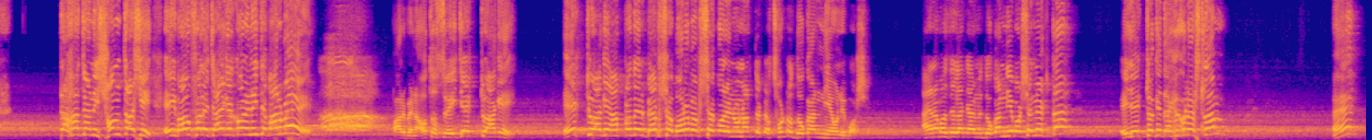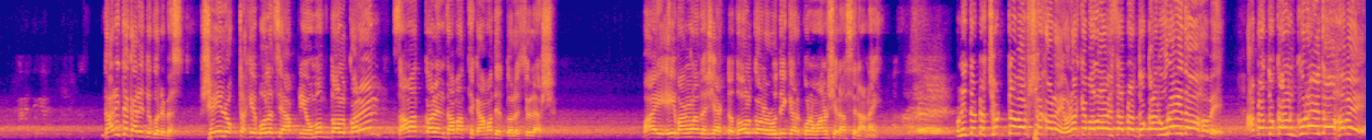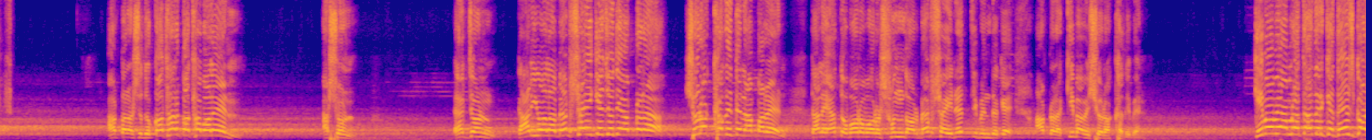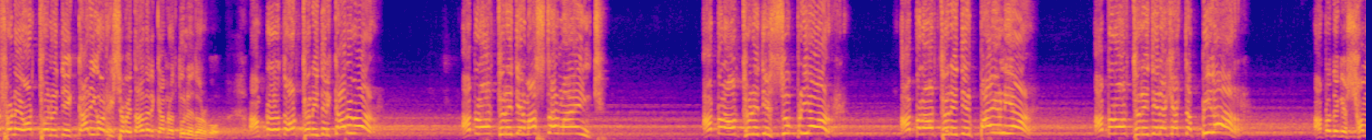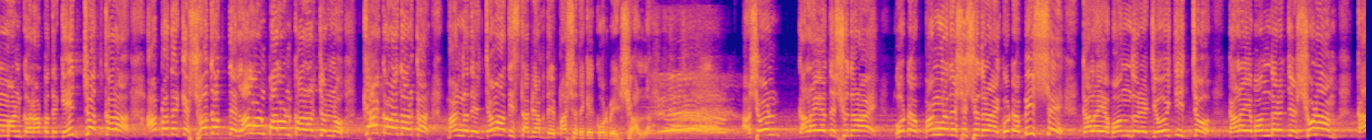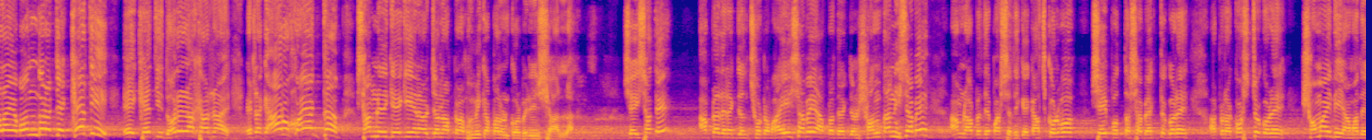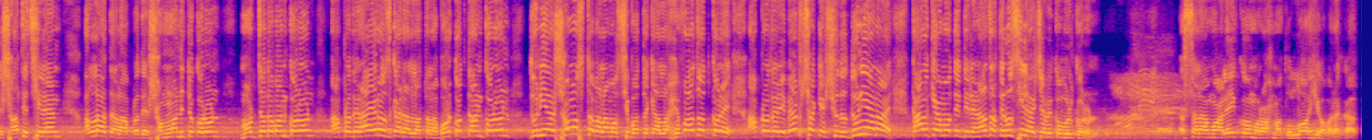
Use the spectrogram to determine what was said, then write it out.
রাহাজানি সন্ত্রাসী এই বাউফলে জায়গা করে নিতে পারবে? পারবে না। অথচ এই যে একটু আগে একটু আগে আপনাদের ব্যবসা, বড় ব্যবসা করেন, ওনার তো একটা ছোট দোকান নিয়ে উনি বসে। আয়নাবাজ এলাকায় উনি দোকান নিয়ে বসেন একটা। এই যে একটু আগে দেখা করে আসলাম। হ্যাঁ? গাড়িতে গাড়িতে করে ব্যস্ত। সেই লোকটাকে বলেছে, আপনি অমুক দল করেন, জামাত করেন, জামাত থেকে আমাদের দলে চলে আসেন। ভাই, এই বাংলাদেশে একটা দল করার অধিকার কোনো মানুষের আছে না নাই? উনি তো একটা ছোট্ট ব্যবসা করে। ওনাকে বলা হয়েছে, আপনার দোকান উড়াই দেওয়া হবে। আপনার দোকান ঘুরাই দেওয়া হবে। আপনারা শুধু কথার কথা বলেন। আসুন। একজন গাড়িওয়ালা ব্যবসায়ীকে যদি আপনারা সুরক্ষা দিতে না পারেন, তাহলে এত বড় বড় সুন্দর ব্যবসায়ী নেতৃবৃন্দকে আপনারা কীভাবে সুরক্ষা দিবেন? কীভাবে আমরা তাদেরকে দেশ গঠনে অর্থনৈতিক কারিগর হিসেবে তাদেরকে আমরা তুলে ধরবো? আপনারা তো অর্থনীতির কারিগর আপনারা অর্থনীতির মাস্টার মাইন্ড আপনারা অর্থনীতির সুপ্রিয়র। আপনারা অর্থনীতির পায়োনিয়ার। আপনারা অর্থনীতির এক একটা পিলার। আপনাদেরকে সম্মান করা, আপনাদেরকে ইজ্জত করা, আপনাদেরকে সযত্নে লালন পালন করার জন্য যা করা দরকার বাংলাদেশ জামাত ইসলামী আমাদের পাশে থেকে করবে ইনশাল্লাহ আসুন, কালাইয়াতে শুধু নয়, গোটা বাংলাদেশে শুধু নয়, গোটা বিশ্বে কালাইয়া বন্দরের যে ঐতিহ্য, কালাইয়া বন্দরের যে সুনাম, কালাইয়া বন্দরের যে খ্যাতি, এই খ্যাতি ধরে রাখার নয়, এটাকে আরও কয়েক ধাপ সামনের দিকে এগিয়ে নেওয়ার জন্য আপনারা ভূমিকা পালন করবেন ইনশাআল্লাহ। সেই সাথে আপনাদের একজন ছোট ভাই হিসাবে, আপনাদের একজন সন্তান হিসাবে আমরা আপনাদের পাশে থেকে কাজ করব। সেই প্রত্যাশা ব্যক্ত করে আপনারা কষ্ট করে সময় দিয়ে আমাদের সাথে ছিলেন। আল্লাহ তালা আপনাদের সম্মানিত করুন, মর্যাদাবান করুন, আপনাদের আয় রোজগার আল্লাহ তালা বরকত দান করুন। দুনিয়ার সমস্ত বালা মুসিবত থেকে আল্লাহ হেফাজত করে আপনাদের এই ব্যবসাকে শুধু দুনিয়া নয় কালকে আমাদের দিনে নাজাতের উসিলা হিসেবে কবুল করুন। আসসালামু আলাইকুম রহমতুল্লাহ বারাকাত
